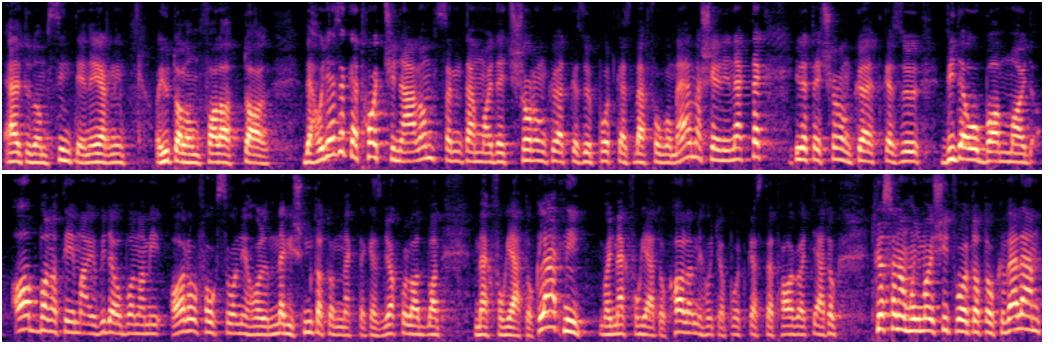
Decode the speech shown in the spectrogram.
el tudom szintén érni a jutalomfalattal. De hogy ezeket hogy csinálom, szerintem majd egy soron következő podcastben fogom elmesélni nektek, illetve egy soron következő videóban, majd abban a témájú videóban, ami arról fog szólni, ahol meg is mutatom nektek ezt gyakorlatban, meg fogjátok látni, vagy meg fogjátok hallani, hogyha a podcastet hallgatjátok. Köszönöm, hogy ma is itt voltatok velem,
